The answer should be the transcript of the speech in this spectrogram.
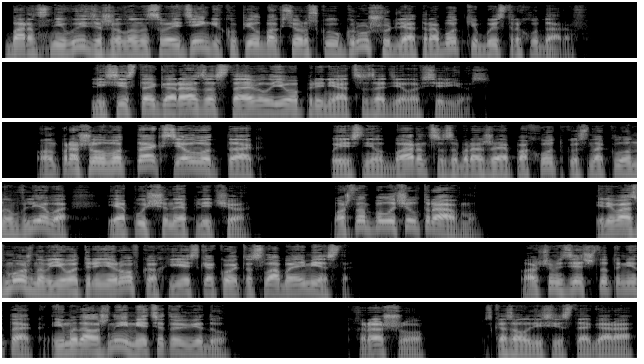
Барнс не выдержал и на свои деньги купил боксерскую грушу для отработки быстрых ударов. Лесистая гора заставила его приняться за дело всерьез. «Он прошел вот так, сел вот так», — пояснил Барнс, изображая походку с наклоном влево и опущенное плечо. «Может, он получил травму. Или, возможно, в его тренировках есть какое-то слабое место. В общем, здесь что-то не так, и мы должны иметь это в виду. — Хорошо, — сказал лесистая гора.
